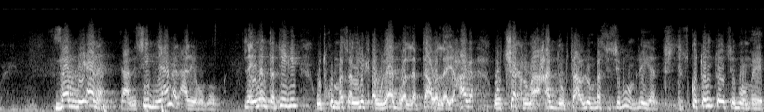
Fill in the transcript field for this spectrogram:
وحيدا ذرني أنا. يعني سيبني أنا عليهم هم. زي ما أنت تيجي وتكون مثلا لك أولاد ولا بتاع ولا أي حاجة وتشكروا مع حد وبتاع لهم بس سيبوهم ليا. تسكتوا أنتوا وتسيبوهم إيه؟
